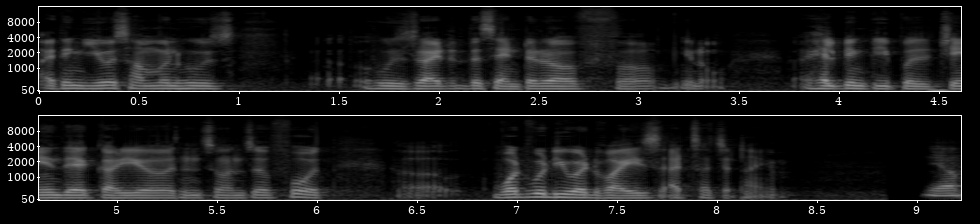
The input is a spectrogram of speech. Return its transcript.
I think you are someone who's who's right at the center of you know helping people change their careers and so on and so forth. Uh, what would you advise at such a time? Yeah,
